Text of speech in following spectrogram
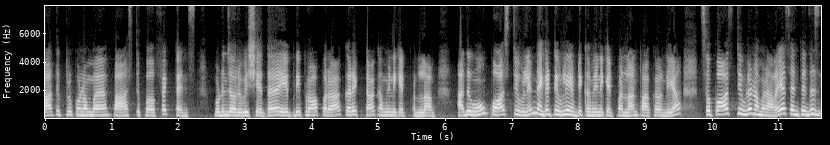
பார்த்துட்டு இருக்கோம் நம்ம? பாஸ்ட் பர்ஃபெக்ட் டென்ஸ் முடிஞ்ச ஒரு விஷயத்த எப்படி ப்ராப்பரா கரெக்டா கம்யூனிகேட் பண்ணலாம். அதுவும் பாசிட்டிவ்லையும் நெகட்டிவ்லையும் எப்படி கம்யூனிகேட் பண்ணலாம்னு பார்க்குறோம் இல்லையா? ஸோ பாசிட்டிவ்ல நம்ம நிறைய சென்டென்சஸ்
